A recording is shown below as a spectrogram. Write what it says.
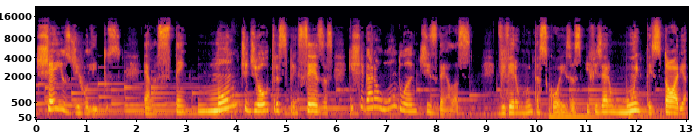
cheios de rulitos. Elas têm um monte de outras princesas que chegaram ao mundo antes delas viveram muitas coisas e fizeram muita história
